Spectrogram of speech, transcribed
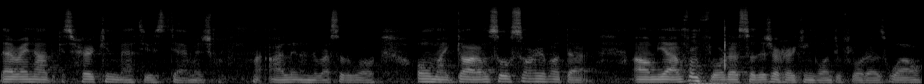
that right now because Hurricane Matthew has damaged my island and the rest of the world. Oh my God, I'm so sorry about that. Um, yeah, I'm from Florida, so there's a hurricane going through Florida as well.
